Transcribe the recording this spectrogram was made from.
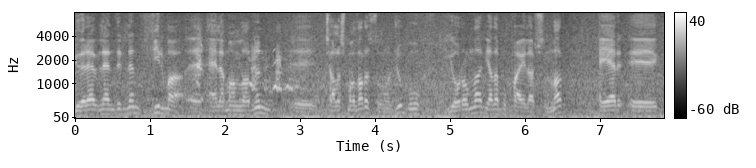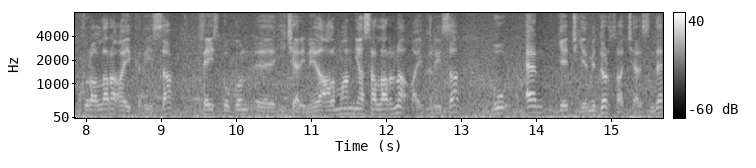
görevlendirilen firma e, elemanlarının e, çalışmaları sonucu bu yorumlar ya da bu paylaşımlar eğer e, kurallara aykırıysa Facebook'un e, içeriğine ya da Alman yasalarına aykırıysa bu en geç 24 saat içerisinde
